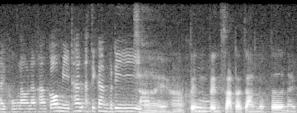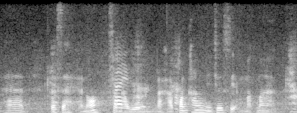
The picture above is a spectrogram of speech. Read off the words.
ลัยของเรานะคะ ก็มีท่านอธิการบดี ใช่ฮะเป็นอืมเป็นศาสตราจารย์ดรนายแพทย์ กระแสเนาะใช่ชค่ะนวงศ์นะครับ ค่ะค่อนข้างมีชื่อเสียงมากค่ะ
